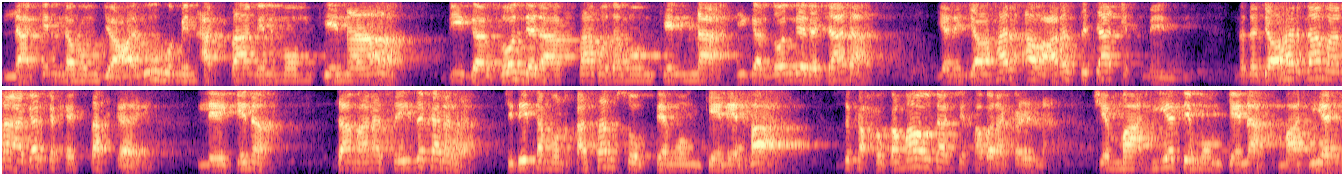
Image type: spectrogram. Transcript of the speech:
لکنهم جعلوه من اقسام الممکنه دی ګرځول د اقسام د ممکن نه دی ګرځول د چانا یعنی جوهر او عرض د چا قسمین دي نو د جوهر دا معنی اگر که خسته کاری لیکن دا معنی صحیح ځکه نه ده چې دې ته منقسم سوک ته ممکنه ښه ځکه حکما او دا څه خبره کړل چې ماهیت ممکنه ماهیت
